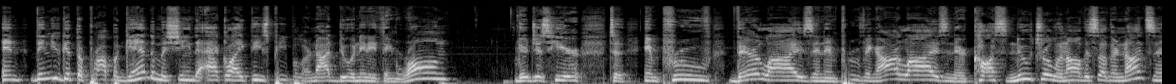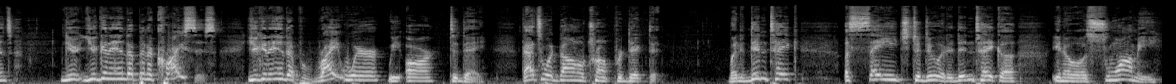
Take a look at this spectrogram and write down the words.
and then you get the propaganda machine to act like these people are not doing anything wrong. They're just here to improve their lives and improving our lives and they're cost neutral and all this other nonsense. You're, you're going to end up in a crisis. You're going to end up right where we are today. That's what Donald Trump predicted. But it didn't take a sage to do it. It didn't take a, you know, a swami.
